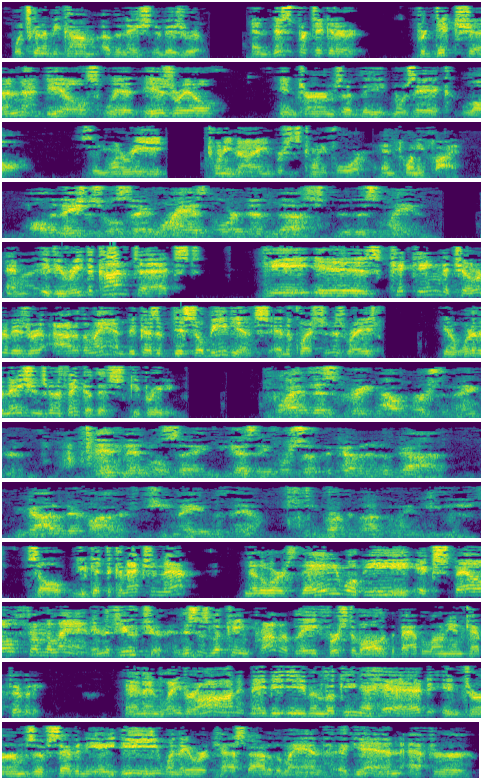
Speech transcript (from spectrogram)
what's going to become of the nation of Israel. And this particular prediction deals with Israel in terms of the Mosaic law. So you want to read 29 verses 24 and 25. All the nations will say, Why has the Lord done thus to this land? And if you read the context, he is kicking the children of Israel out of the land because of disobedience. And the question is raised, you know, what are the nations going to think of this? Keep reading. Why this great outburst of anger? Then men will say, Because they forsook the covenant of God, the God of their fathers, she made with them. He brought them out of the land of Egypt. So you get the connection there? In other words, they will be expelled from the land in the future. And this is looking probably, first of all, at the Babylonian captivity. And then later on, it may be even looking ahead in terms of 70 AD when they were cast out of the land again after,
